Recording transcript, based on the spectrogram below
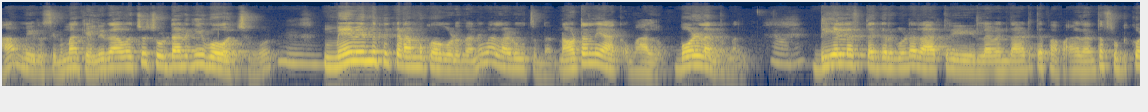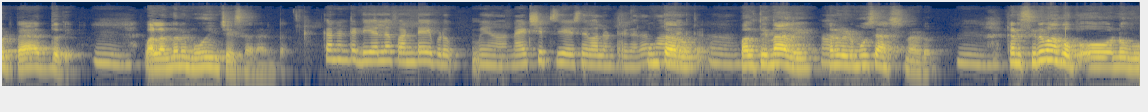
"ఆ, మీరు సినిమాకి వెళ్ళి రావచ్చు చూడ్డానికి పోవచ్చు. ఉమ్, మేమెందుకు ఇక్కడ అమ్ముకోకూడదు అని వాళ్ళు అడుగుతున్నారు. నాట్ ఓన్లీ వాళ్ళు బోల్డ్ అంటున్నారు డిఎల్ఎఫ్ దగ్గర కూడా రాత్రి లెవెన్ దాటితే పాప అదంతా ఫుడ్ కోర్ట్ పెద్దది. వాళ్ళందరినీ మూయించేశారంట. కానీ అంటే డిఎల్ఎఫ్ అంటే ఇప్పుడు నైట్ షిఫ్ట్స్ చేసే వాళ్ళు ఉంటారు కదా ఉంటారు. వాళ్ళు తినాలి కానీ వీడు మూసేస్తున్నాడు. కానీ సినిమాకు నువ్వు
